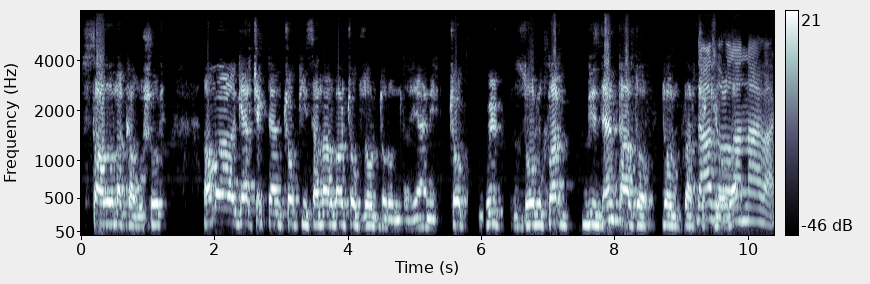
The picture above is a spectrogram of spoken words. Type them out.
sağlığına kavuşur. Ama gerçekten çok insanlar var çok zor durumda. Yani çok büyük zorluklar bizden daha zor zorluklar Daha çekiyorlar. zor olanlar var.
